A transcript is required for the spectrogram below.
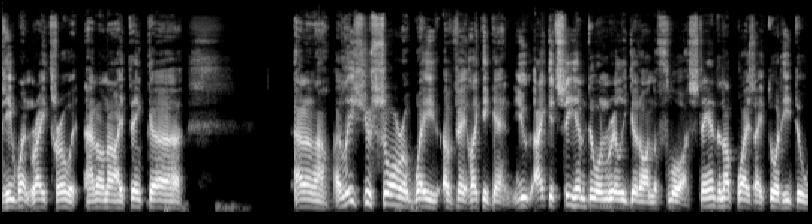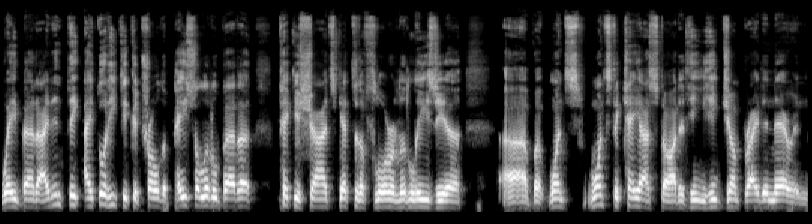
he went right through it. I don't know. I think. uh I don't know. At least you saw a way of it. Like again, you I could see him doing really good on the floor. Standing up wise, I thought he'd do way better. I didn't think I thought he could control the pace a little better, pick his shots, get to the floor a little easier. Uh, but once once the chaos started, he he jumped right in there, and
